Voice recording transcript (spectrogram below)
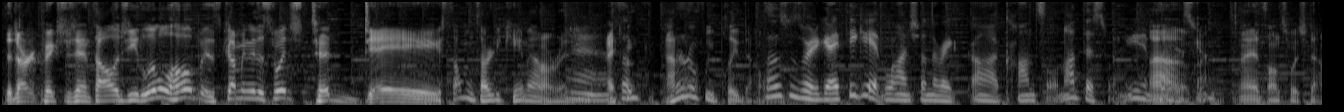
The Dark Pictures anthology Little Hope is coming to the Switch today. Someone's already came out already. Yeah, I think I don't know if we played that one. Those ones were good. I think it launched on the right uh, console, not this one. You didn't play Ah, this okay. one. Uh, It's on Switch now.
